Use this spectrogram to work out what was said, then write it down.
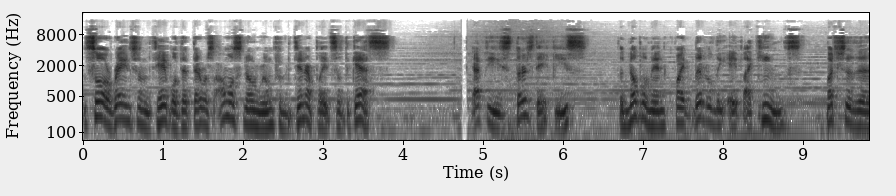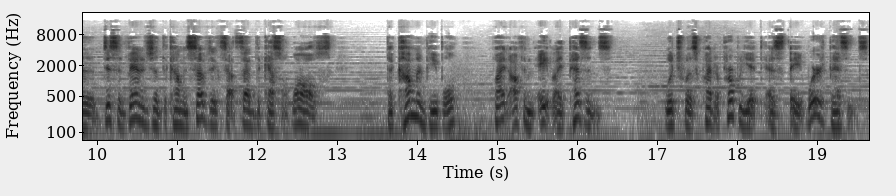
so arranged on the table that there was almost no room for the dinner plates of the guests. At these Thursday feasts, the noblemen quite literally ate like kings, much to the disadvantage of the common subjects outside the castle walls. The common people quite often ate like peasants, which was quite appropriate as they were peasants.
